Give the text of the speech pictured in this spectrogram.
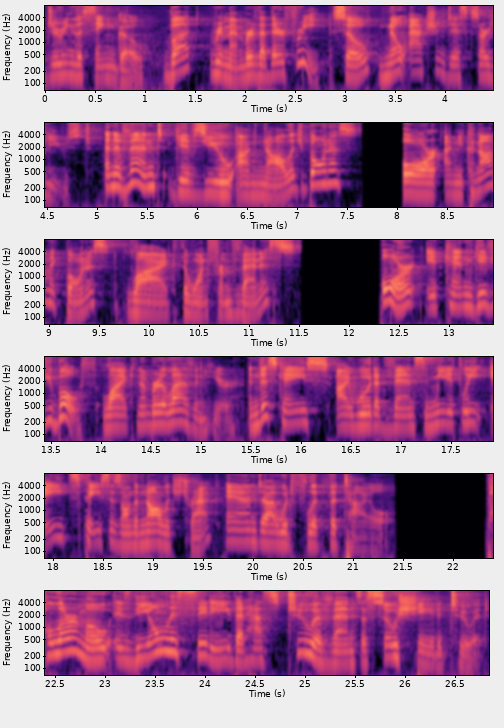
during the same go. But remember that they're free, so no action discs are used. An event gives you a knowledge bonus or an economic bonus, like the one from Venice, or it can give you both, like number 11 here. In this case, I would advance immediately 8 spaces on the knowledge track, and I would flip the tile. Palermo is the only city that has two events associated to it.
